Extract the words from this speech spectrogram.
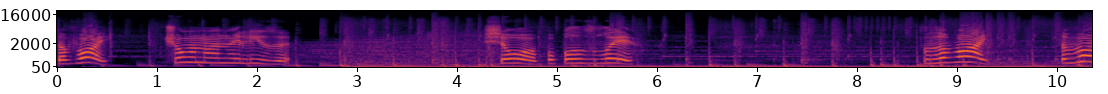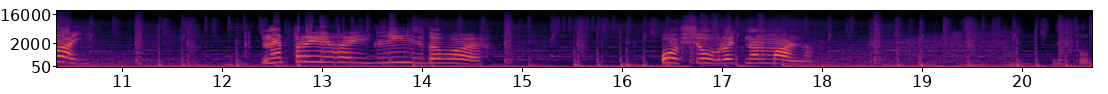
Давай. Чому воно не лізе? Все, поползли. Давай. Давай. Не пригай, лізь, давай. О, все, вроде нормально. Тут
